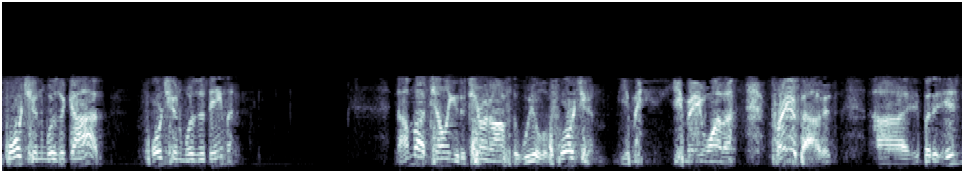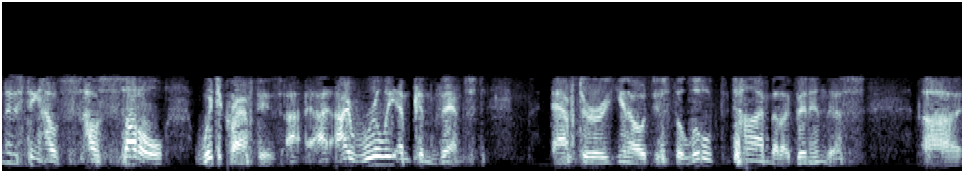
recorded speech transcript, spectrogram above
Fortune was a god. Fortune was a demon. Now, I'm not telling you to turn off the wheel of fortune. You may you may want to pray about it, uh, but it isn't interesting how how subtle witchcraft is. I, I, I really am convinced, after you know just the little time that I've been in this, uh,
